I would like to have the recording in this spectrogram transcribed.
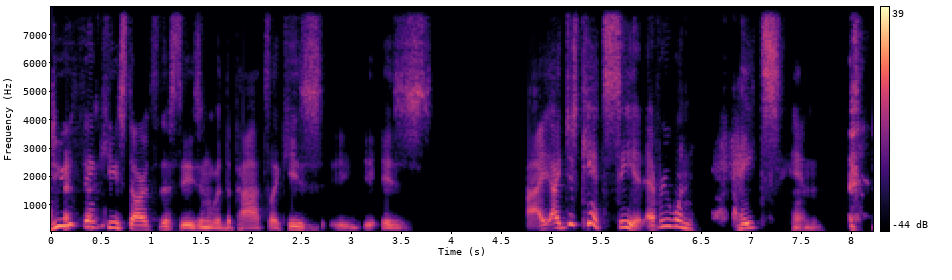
Do you think he starts the season with the Pats? Like he's is I, I just can't see it. Everyone hates him.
